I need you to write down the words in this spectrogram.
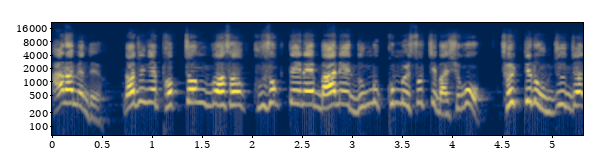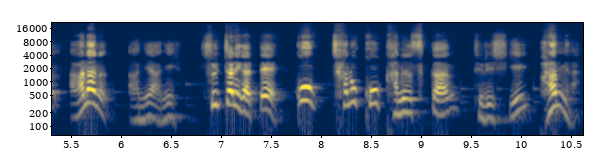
안 하면 돼요. 나중에 법정 가서 구속되네 만에 눈물 콧물 쏟지 마시고 절대로 음주운전 안 하는 아니 아니 술자리 갈 때 꼭 차놓고 가는 습관 들이시기 바랍니다.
